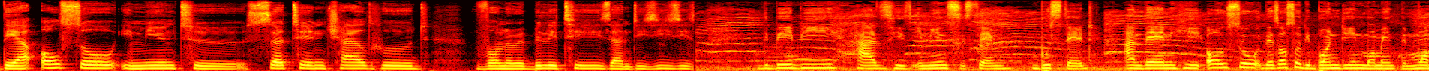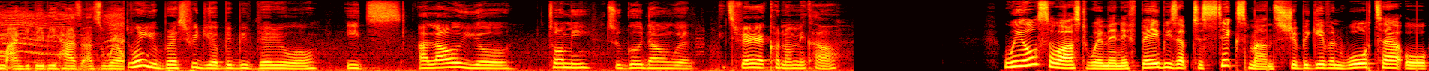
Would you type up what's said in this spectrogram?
They are also immune to certain childhood vulnerabilities and diseases. The baby has his immune system boosted, and then he also there's also the bonding moment the mom and the baby has as well. When you breastfeed your baby very well, it's allow your tummy to go down well. It's very economical. We also asked women if babies up to six months should be given water or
